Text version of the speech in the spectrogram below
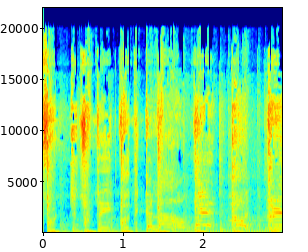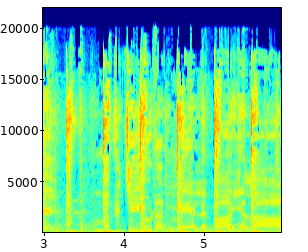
சுற்றி சுற்றி குதிக்கலாம். மகிழ்ச்சியுடன் மேலே பாயலாம்.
